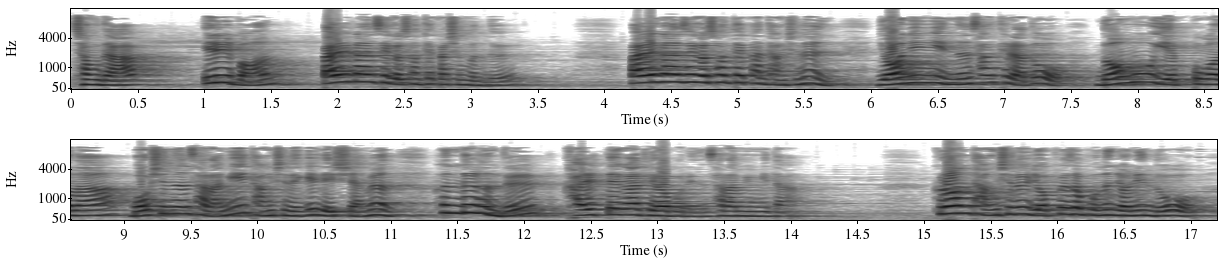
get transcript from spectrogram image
정답 1번 빨간색을 선택하신 분들. 빨간색을 선택한 당신은 연인이 있는 상태라도 너무 예쁘거나 멋있는 사람이 당신에게 대시하면 흔들흔들 갈대가 되어버리는 사람입니다. 그런 당신을 옆에서 보는 연인도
